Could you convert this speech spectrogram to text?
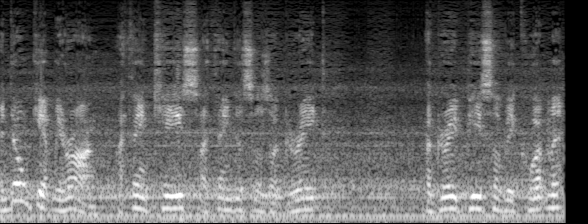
And don't get me wrong, I think Case, I think this is a great, a great piece of equipment.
